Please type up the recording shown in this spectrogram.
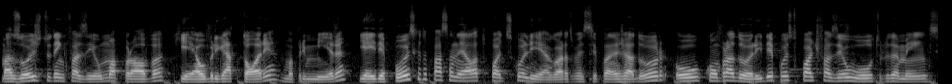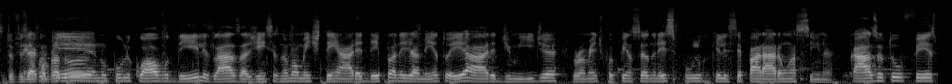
Mas hoje tu tem que fazer uma prova que é obrigatória, uma primeira, e aí depois que tu passa nela, tu pode escolher. Agora tu vai ser planejador ou comprador. E depois tu pode fazer o outro também, se tu fizer É comprador. no público-alvo deles, lá, as agências normalmente têm a área de planejamento e a área de mídia. Provavelmente foi pensando nesse público que eles separaram assim, né? Caso tu fez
